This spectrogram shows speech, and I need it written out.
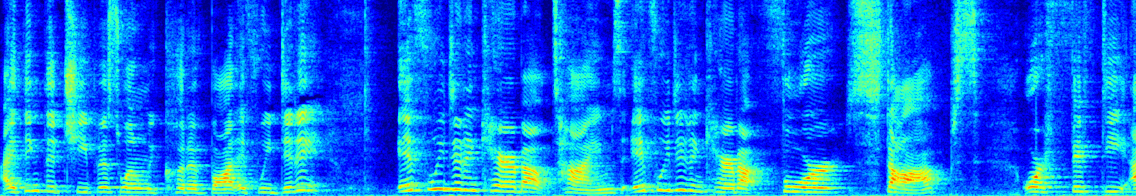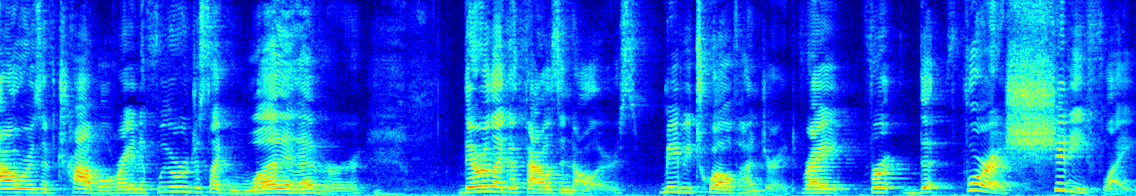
I think the cheapest one we could have bought if we didn't if we didn't care about times, if we didn't care about four stops or 50 hours of travel, right? If we were just like whatever, they were like a thousand dollars, maybe twelve hundred, right? For the for a shitty flight.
